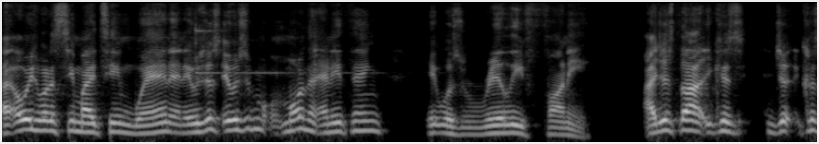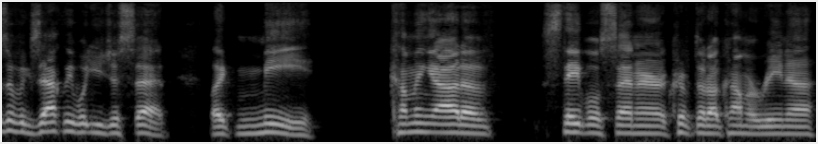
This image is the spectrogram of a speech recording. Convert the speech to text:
I always want to see my team win, and it was just it was more than anything, it was really funny. I just thought because because of exactly what you just said, like me coming out of Staples Center, Crypto.com Arena,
